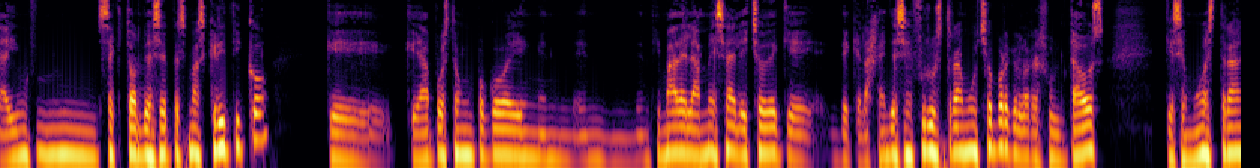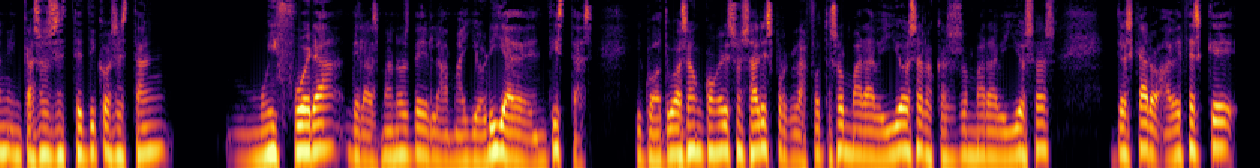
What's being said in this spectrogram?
Hay un, un sector de SEPES más crítico que, que ha puesto un poco en, en- en- encima de la mesa el hecho de que, de que la gente se frustra mucho porque los resultados que se muestran en casos estéticos están muy fuera de las manos de la mayoría de dentistas. Y cuando tú vas a un congreso sales porque las fotos son maravillosas, los casos son maravillosos. Entonces, claro, a veces que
